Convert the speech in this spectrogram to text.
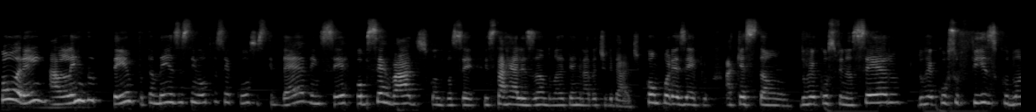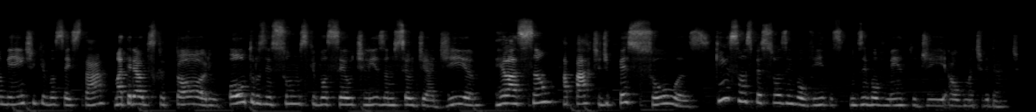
Porém, além do tempo, também existem outros recursos que devem ser observados quando você está realizando uma determinada atividade, como, por exemplo, a questão do recurso financeiro, do recurso físico do ambiente em que você está, material de escritório, outros insumos que você utiliza no seu dia a dia, relação à parte de pessoas. Quem são as pessoas envolvidas no desenvolvimento de alguma atividade?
